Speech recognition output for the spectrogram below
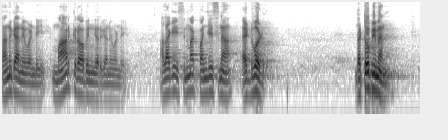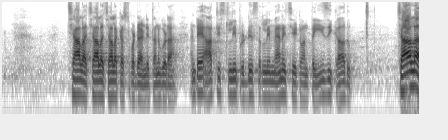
తను కానివ్వండి మార్క్ రాబిన్ గారు కానివ్వండి అలాగే ఈ సినిమాకి పనిచేసిన ఎడ్వర్డ్ ద టోపీ మ్యాన్. చాలా చాలా చాలా కష్టపడ్డా అండి తను కూడా. అంటే ఆర్టిస్ట్ని ప్రొడ్యూసర్ని మేనేజ్ చేయటం అంత ఈజీ కాదు. చాలా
